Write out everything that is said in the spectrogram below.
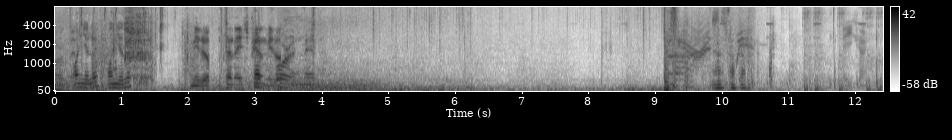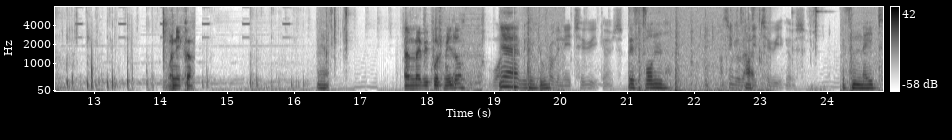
Or. One yellow, one yellow. Middle. 10 HP on And middle. four in mid. Ah, fuck up. Eco. One Nika. Yeah. And maybe push middle. One. Yeah, we can do. Probably need two ecos. With one, I think we're gonna need two ecos. With Nate.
